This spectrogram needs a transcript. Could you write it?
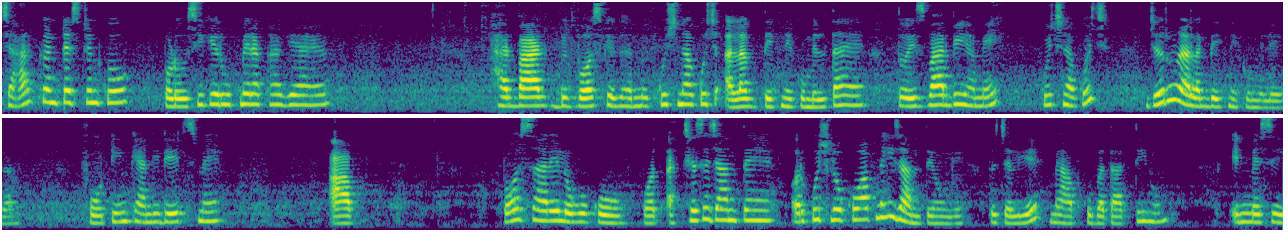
चार कंटेस्टेंट को पड़ोसी के रूप में रखा गया है। हर बार बिग बॉस के घर में कुछ ना कुछ अलग देखने को मिलता है। तो इस बार भी हमें कुछ ना कुछ ज़रूर अलग देखने को मिलेगा। 14 कैंडिडेट्स में आप बहुत सारे लोगों को बहुत अच्छे से जानते हैं और कुछ लोग को आप नहीं जानते होंगे। तो चलिए मैं आपको बताती हूँ। इनमें से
